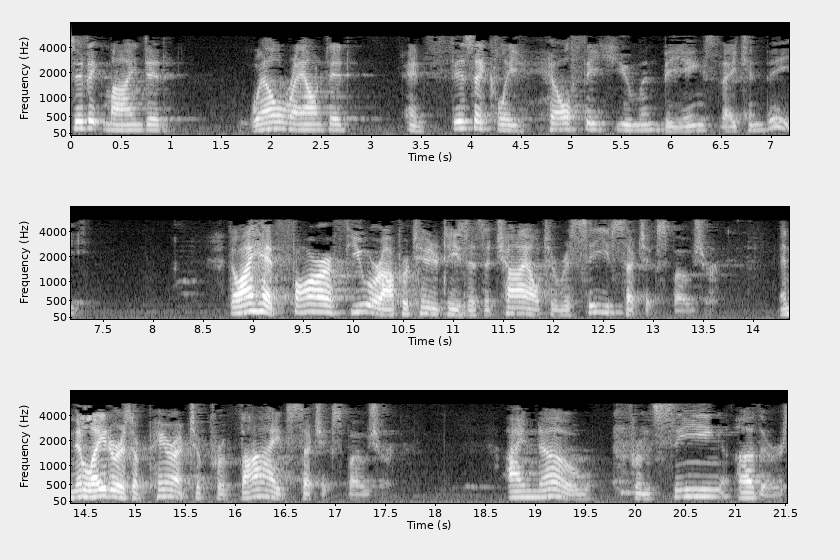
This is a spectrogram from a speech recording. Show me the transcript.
civic minded, well rounded, and physically healthy human beings they can be. Though I had far fewer opportunities as a child to receive such exposure, and then later as a parent to provide such exposure, I know from seeing others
